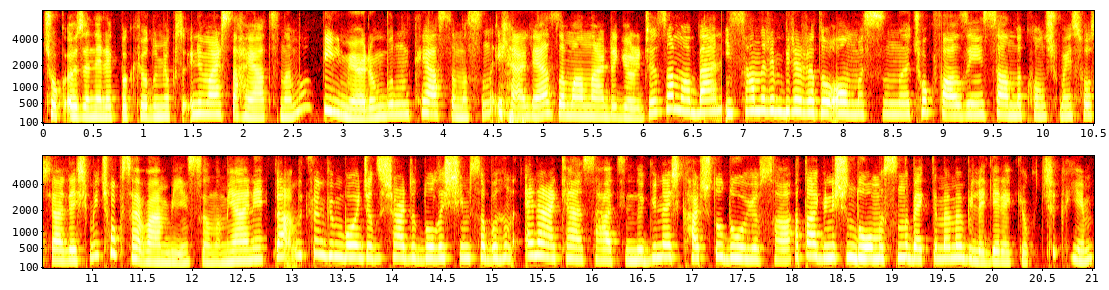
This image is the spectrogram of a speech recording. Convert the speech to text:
çok özenerek bakıyordum yoksa üniversite hayatına mı bilmiyorum. Bunun kıyaslamasını ilerleyen zamanlarda göreceğiz ama ben insanların bir arada olmasını, çok fazla insanla konuşmayı, sosyalleşmeyi çok seven bir insanım. Yani ben bütün gün boyunca dışarıda dolaşayım sabahın en erken saatinde saatinde güneş kaçta doğuyorsa hatta güneşin doğmasını beklememe bile gerek yok. Çıkayım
